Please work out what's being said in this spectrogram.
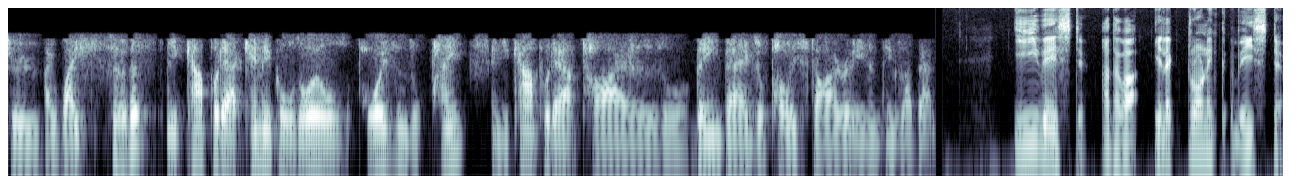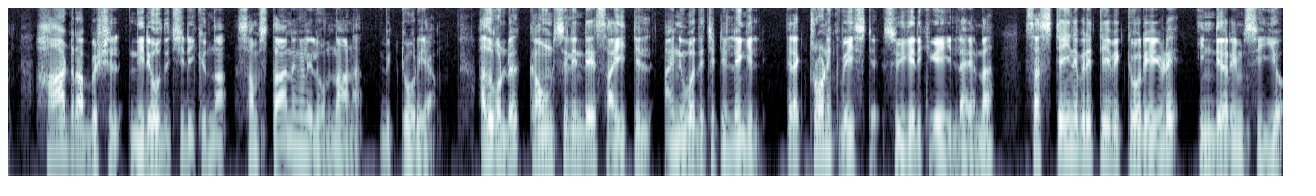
through a waste service. You can't put out chemicals, oils, poisons, or paints, and you can't put out tires or bean bags or polystyrene and things like that. E-waste, or electronic waste. Hard റബ്ബിഷിൽ നിരോധിച്ചിരിക്കുന്ന സംസ്ഥാനങ്ങളിലൊന്നാണ് വിക്ടോറിയ. അതുകൊണ്ട് കൗൺസിലിന്റെ സൈറ്റിൽ അനുവദിച്ചിട്ടില്ലെങ്കിൽ ഇലക്ട്രോണിക് വേസ്റ്റ് സ്വീകരിക്കുകയില്ല എന്ന് സസ്റ്റൈനബിലിറ്റി വിക്ടോറിയയുടെ ഇന്ററിം സിഇഒ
